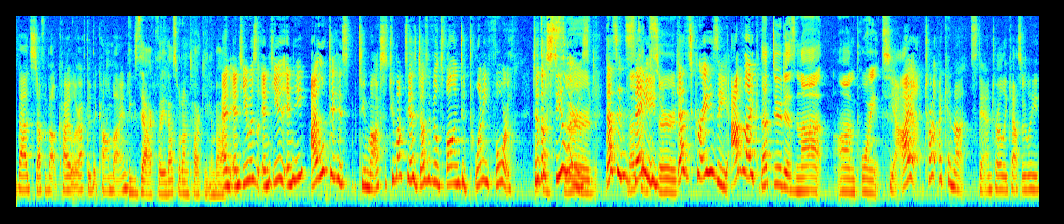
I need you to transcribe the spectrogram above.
bad stuff about Kyler after the combine. Exactly. That's what I'm talking about. And and he was and he and he I looked at his two mocks. His two mocks he has Justin Fields falling to twenty fourth to That's the Steelers. absurd. That's insane. absurd. That's crazy. I'm like that dude is not on point. yeah, I Char- I cannot stand Charley Casserly.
